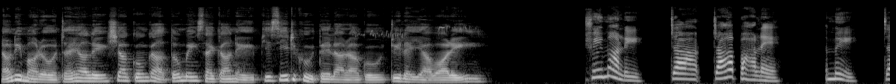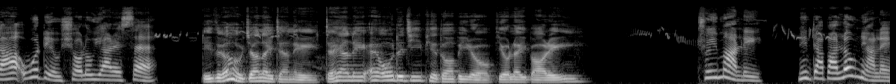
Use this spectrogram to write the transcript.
နောက်နေ့မှာတော့ဒိုင်ယာလေးရှာကွန်ကသုံးဘိန်းဆိုင်ကားနဲ့ပစ္စည်းတစ်ခုတဲလာတာကိုတွေ့လိုက်ရပါတယ်ချွေးမလေးဒါဒါဘာလဲအမေဒါအဝတ်တွေကိုရှော်လို့ရတဲ့ဆက်ဒီစကားကိုကြားလိုက်တဲ့နေ့ဒိုင်ယာလေးအန်အော်တကြီးဖြစ်သွားပြီးတော့ပြောလိုက်ပါတယ်ချွေးမလေးနင်ဒါပါလုံနေရလဲ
